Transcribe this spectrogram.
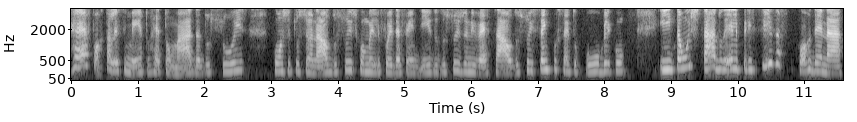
refortalecimento, retomada do SUS constitucional, do SUS como ele foi defendido, do SUS universal, do SUS 100% público. E então o Estado ele precisa coordenar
